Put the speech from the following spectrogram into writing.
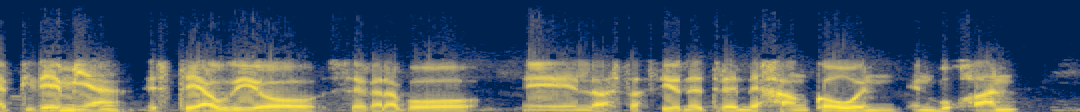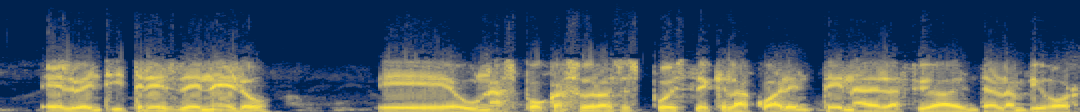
epidemia. Este audio se grabó en la estación de tren de Hankou, en, en Wuhan, el 23 de enero, eh, unas pocas horas después de que la cuarentena de la ciudad entrara en vigor.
